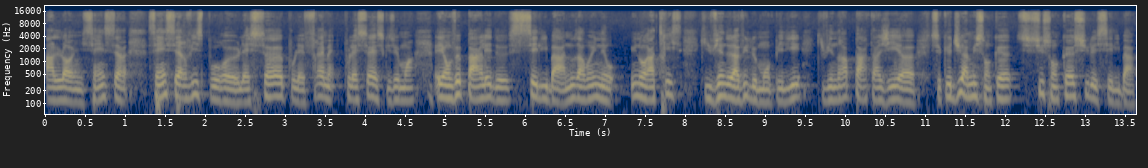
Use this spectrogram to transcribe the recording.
à Logne. C'est un, service pour euh, les sœurs, pour les frères, pour les sœurs, excusez-moi. Et on veut parler de célibat. Nous avons une, une oratrice qui vient de la ville de Montpellier, qui viendra partager euh, ce que Dieu a mis son cœur, sur son cœur sur le célibat.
